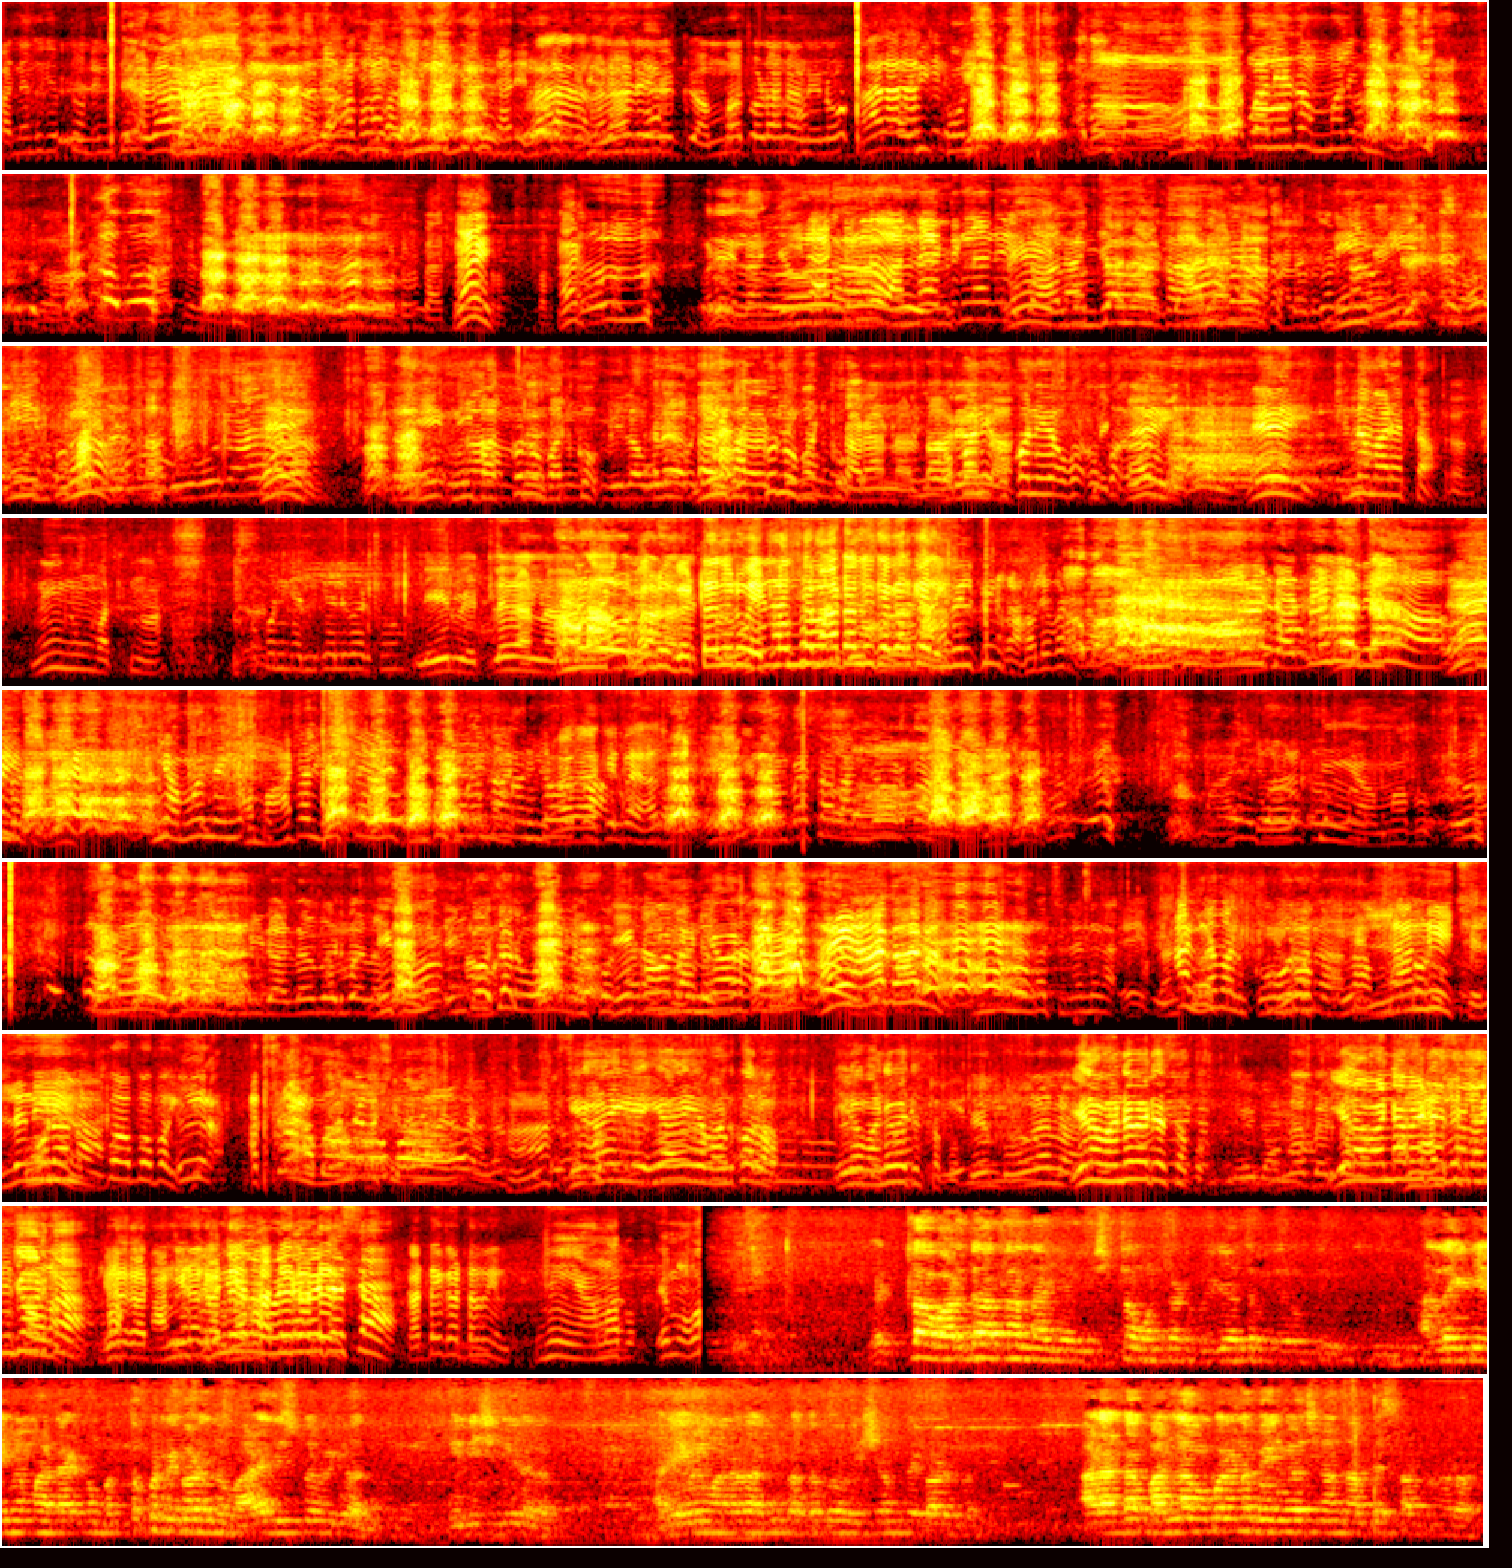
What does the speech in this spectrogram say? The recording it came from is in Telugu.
పిల్లని తింగి గ్రూప్లో వేస్తావా అమ్మ తోడనా నేను? లేదు అమ్మాలి అన్న యాక్టింగ్ నీ బతుకు. నువ్వు బతుకు. నీ నువ్వు చిన్న మాడెత్తా నీ నువ్వు ఒకనికి ఎందుకు వెళ్ళి పెడుతున్నావు నేను పెట్టలేదన్నా. నువ్వు పెట్టదు నువ్వు ఎట్లా వస్తే మాటలు నీ దగ్గరికి వెళ్ళి. పిలిపి. రాహుల్ ఎవరు? పెడతా. నీ అమ్మని నేను ఆ మాటలు చెప్తే చంపేస్తానని నాకు తెలియదు. ఇంకోసారి. పిల్లాన్ని, చెల్లని. వండుకోరా? ఇలా వండ పెట్టేస్తా ఇలా వండ పెట్టేస్తా ఇలా వండ పెట్టేస్తా ఏమో. ఎట్లా పడితే అట్లా నాకు ఇష్టం వచ్చినట్టు వీడియో అయితే ఉంది అందులో ఇటు ఏమేమి మాట్లాడుకో ప్రతి ఒక్కటి రికార్డ్ ఉంది. వాడే తీసుకున్న వీడియో అది. నేను తీసిన వీడియో అది ఏమేమి అన్నాడు అన్ని ప్రతి ఒక్క విషయం రికార్డ్ ఉంది. ఆడంట బండ్లు అమ్ముకోవాలన్నా బెయిన్ వచ్చిన చంపేస్తా అంటున్నాడు వాడు.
